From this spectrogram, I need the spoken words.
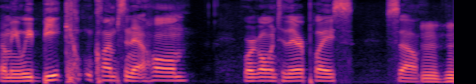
I mean, we beat Clemson at home. We're going to their place, so. Mm-hmm.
